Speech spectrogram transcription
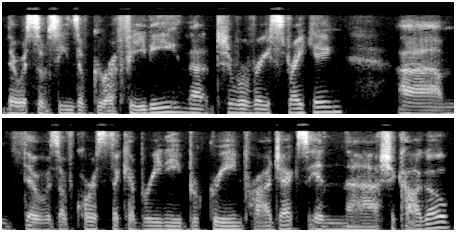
there was some scenes of graffiti that were very striking. Um, there was, of course, the Cabrini Green projects in uh, Chicago,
